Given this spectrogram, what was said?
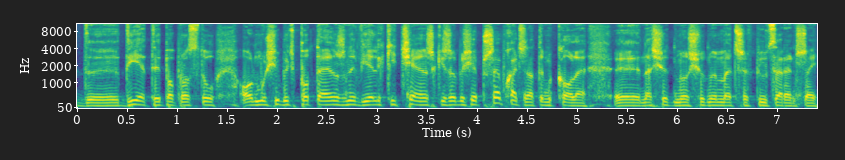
di, diety, po prostu on musi być potężny, wielki, ciężki, żeby się przepchać na tym kole y, na siódmym, siódmym metrze w piłce ręcznej.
